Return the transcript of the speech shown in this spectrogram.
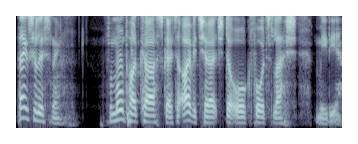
Thanks for listening. For more podcasts, go to ivychurch.org forward slash media.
